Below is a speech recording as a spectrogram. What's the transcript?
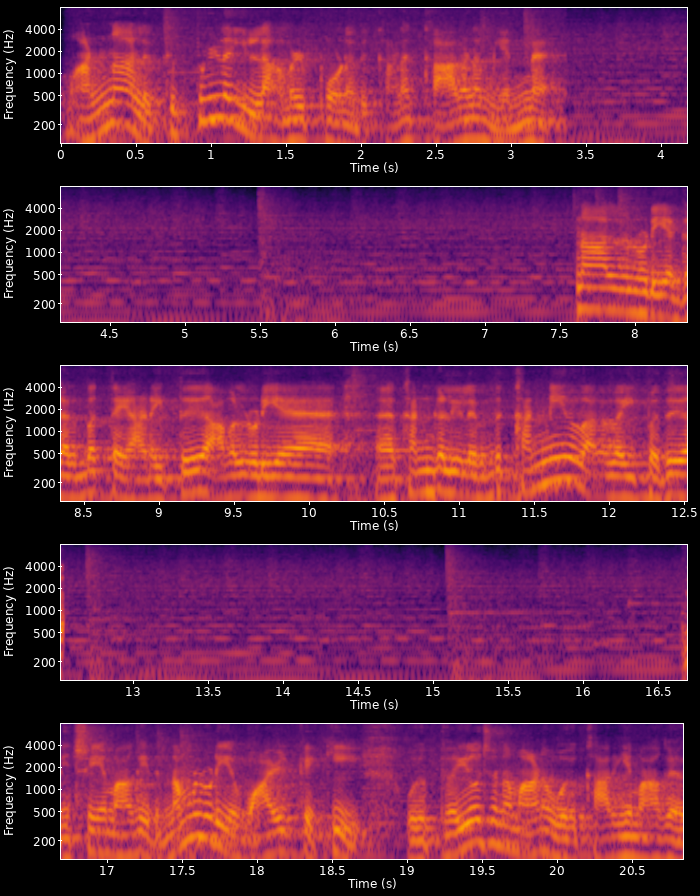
அண்ணாளுக்கு பிள்ளை இல்லாமல் போனதுக்கான காரணம் என்ன? அண்ணாளுடைய கர்ப்பத்தை அடைத்து அவளுடைய கண்களிலிருந்து கண்ணீர் வர வைப்பது நிச்சயமாக இது நம்மளுடைய வாழ்க்கைக்கு ஒரு பிரயோஜனமான ஒரு காரியமாக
